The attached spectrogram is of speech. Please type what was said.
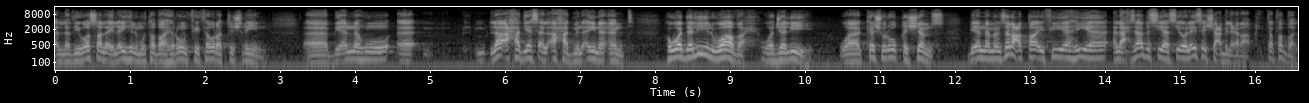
الذي وصل إليه المتظاهرون في ثورة تشرين بأنه لا أحد يسأل أحد من أين أنت. هو دليل واضح وجلي وكشروق الشمس بأن من زرع الطائفية هي الأحزاب السياسية وليس الشعب العراقي. تفضل.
